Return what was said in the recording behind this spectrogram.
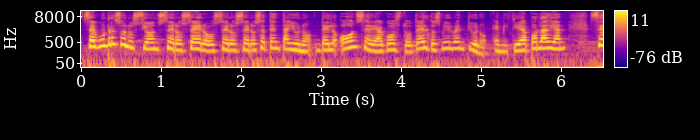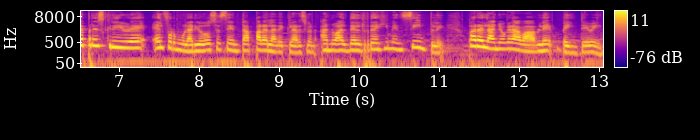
Según resolución 000071 del 11 de agosto del 2021 emitida por la DIAN, se prescribe el formulario 260 para la declaración anual del régimen simple para el año grabable 2020.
